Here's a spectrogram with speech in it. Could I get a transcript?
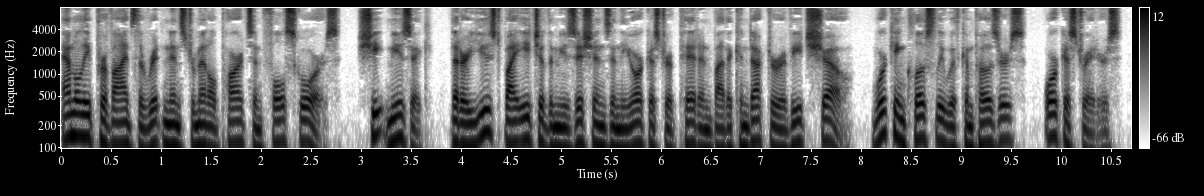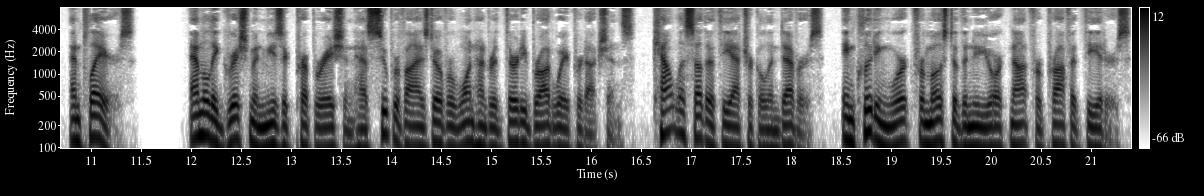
Emily provides the written instrumental parts and full scores, sheet music, that are used by each of the musicians in the orchestra pit and by the conductor of each show, working closely with composers, orchestrators, and players. Emily Grishman Music Preparation has supervised over 130 Broadway productions, countless other theatrical endeavors, including work for most of the New York not for profit theaters,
